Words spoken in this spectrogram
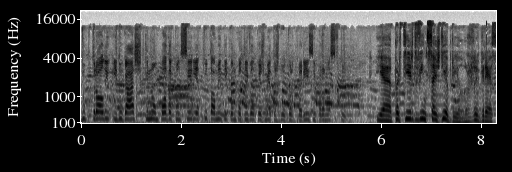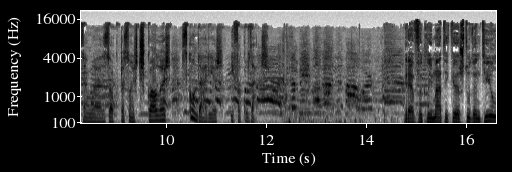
do petróleo e do gás, que não pode acontecer e é totalmente incompatível com as metas do Acordo de Paris e para o nosso futuro. E a partir de 26 de abril regressam as ocupações de escolas, secundárias e faculdades. Greve climática estudantil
